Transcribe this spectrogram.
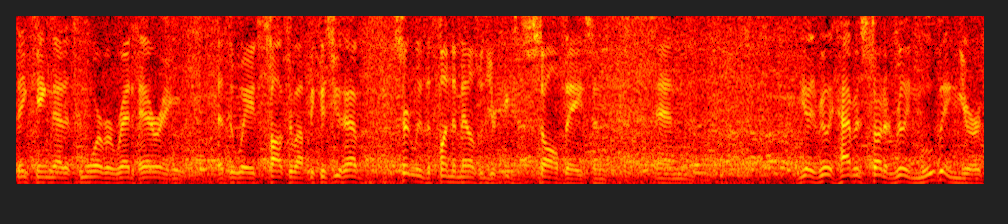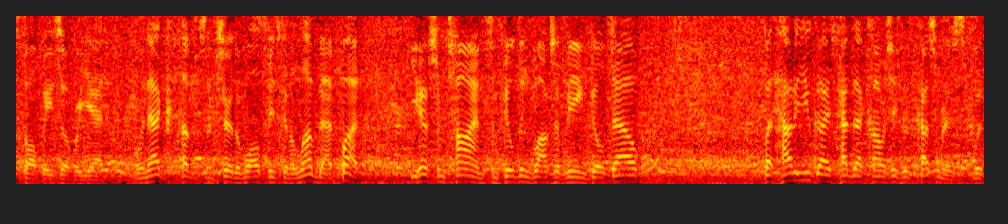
thinking that it's more of a red herring at the way it's talked about because you have certainly the fundamentals with your install base and and you guys really haven't started really moving your install base over yet. When that comes, I'm sure the Wall Street's going to love that, but you have some time, some building blocks are being built out. But how do you guys have that conversation with customers with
